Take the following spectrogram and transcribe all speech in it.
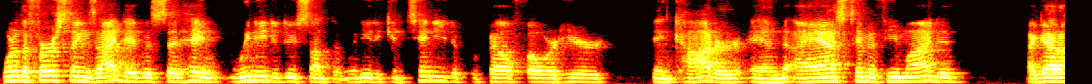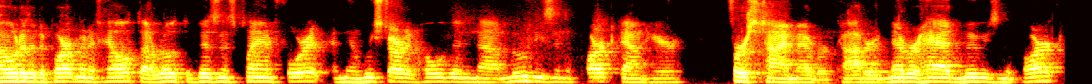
one of the first things I did was said, "Hey, we need to do something. We need to continue to propel forward here in Cotter." And I asked him if he minded. I got a hold of the Department of Health. I wrote the business plan for it, and then we started holding uh, movies in the park down here. First time ever. Cotter had never had movies in the park.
